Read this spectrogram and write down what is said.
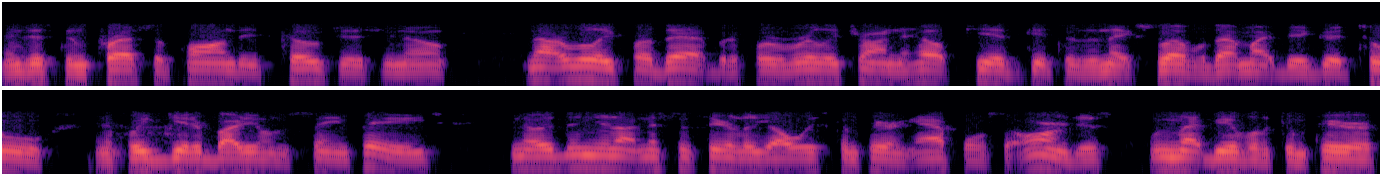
and just impress upon these coaches, you know, not really for that, but if we're really trying to help kids get to the next level, that might be a good tool. And if we get everybody on the same page, you know, then you're not necessarily always comparing apples to oranges. We might be able to compare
